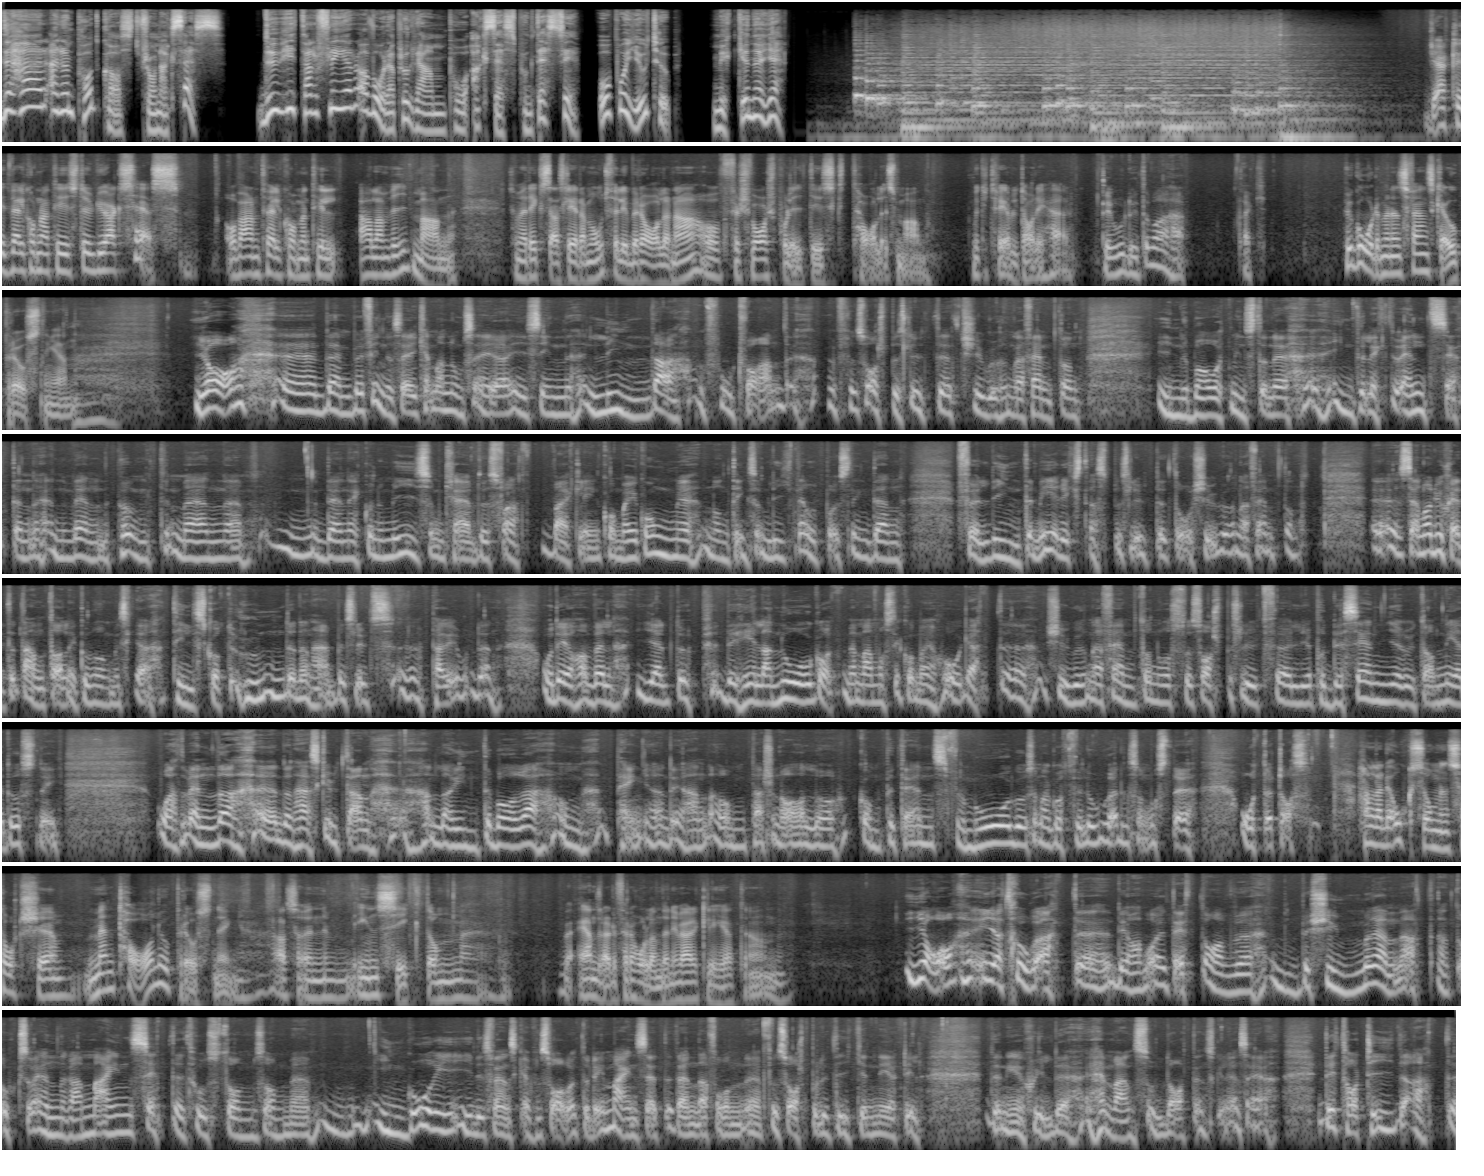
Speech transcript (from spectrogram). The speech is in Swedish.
Det här är en podcast från Access. Du hittar fler av våra program på access.se och på Youtube. Mycket nöje! Hjärtligt välkomna till Studio Access och varmt välkommen till Allan Widman som är riksdagsledamot för Liberalerna och försvarspolitisk talesman. Mycket trevligt att ha dig här. Det är roligt att vara här. Tack. Hur går det med den svenska upprustningen? Ja, eh, den befinner sig kan man nog säga i sin linda fortfarande. Försvarsbeslutet 2015 innebar åtminstone intellektuellt sett en, en vändpunkt. Men eh, den ekonomi som krävdes för att verkligen komma igång med någonting som liknar upprustning den följde inte med riksdagsbeslutet då 2015. Eh, sen har det ju skett ett antal ekonomiska tillskott under den här beslutsperioden. Och det har väl hjälpt upp det hela något. Men man måste komma ihåg att eh, 2015 års försvarsbeslut följer på decennier av nedrustning. Och att vända eh, den här skutan handlar inte bara om pengar. Det handlar om personal och kompetens, förmågor som har gått förlorade som måste återtas. Handlar det också om en sorts eh, mental upprustning? Alltså en insikt om eh, ändrade förhållanden i verkligheten? Ja, jag tror att eh, det har varit ett av eh, bekymren att, att också ändra mindsetet hos de som eh, ingår i, i det svenska försvaret. Och det är mindsetet ända från försvarspolitiken ner till den enskilde hemvärnssoldaten skulle jag säga. Det tar tid att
